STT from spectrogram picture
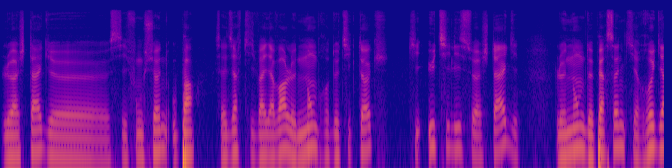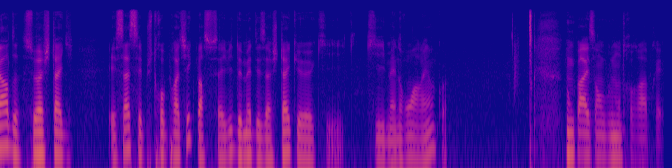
le hashtag euh, s'il fonctionne ou pas. C'est-à-dire qu'il va y avoir le nombre de TikTok qui utilisent ce hashtag, le nombre de personnes qui regardent ce hashtag. Et ça, c'est plus trop pratique parce que ça évite de mettre des hashtags euh, qui, mèneront à rien. Donc pareil, ça on vous le montrera après.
